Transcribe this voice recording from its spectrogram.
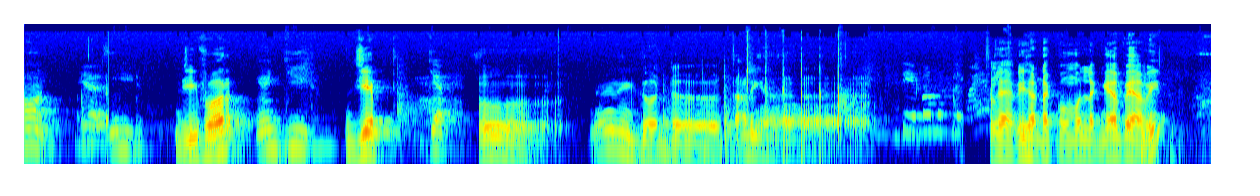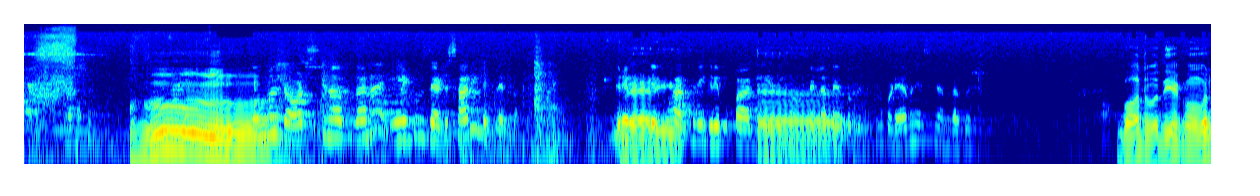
Corn, seed, G for? And jeep, zip. Jep, ਹੂੰ। ਵੈਰੀ ਗੁੱਡ ਤਾੜੀਆਂ। ਦੇਵਾ ਮਤਲਬ ਲੈ ਵੀ ਸਾਡਾ ਕੋਮਲ ਲੱਗਿਆ ਪਿਆ ਵੀ। ਹੂੰ। ਕੋਮਲ ਡਾਟਸ ਨਾਲ ਨਾ A to Z ਸਾਰੀ ਲਿਖ ਲੈਂਦਾ। ਗ੍ਰਿਪ ਦੇਖੋ ਹੱਥ ਦੀ ਗ੍ਰਿਪ ਆ ਗਈ। ਪਹਿਲਾਂ ਤੇ ਤੋਂ ਬਿਲਕੁਲ ਪੜਿਆ ਵੀ ਨਹੀਂ ਸੀ ਜਾਂਦਾ ਕੁਝ ਬਹੁਤ ਵਧੀਆ ਕੋਮਲ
